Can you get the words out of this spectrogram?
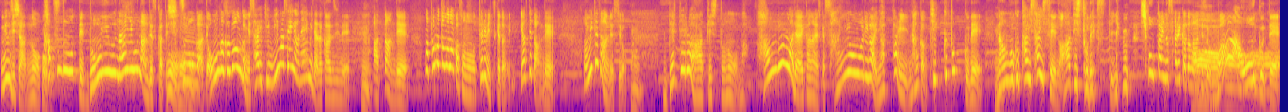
ミュージシャンの活動ってどういう内容なんですかって質問があって音楽番組最近見ませんよねみたいな感じでうん。あったんで、まあ、たまたまなんかそのテレビつけたやってたんでまあ見てたんですよ。うん出てるアーティストの、まあ、半分まではいかないですけど34割がやっぱりなんか TikTok でうん。何億回再生のアーティストですっていう 紹介のされ方のアーティストがまあ多くて。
